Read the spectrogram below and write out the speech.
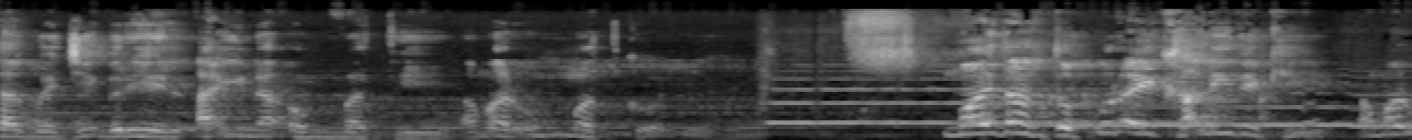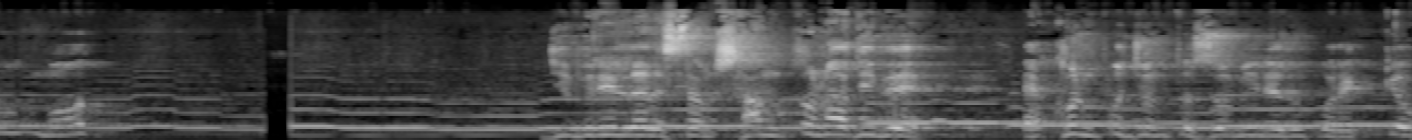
থাকবে, জিবরিল আইনা উম্মতি, আমার উম্মত কই? ময়দান তো পুরাই খালি দেখি, আমার উম্মত। জিবরিল আলাইহিস সালাম সান্ত্বনা দিবে, এখন পর্যন্ত জমিনের উপরে কেউ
